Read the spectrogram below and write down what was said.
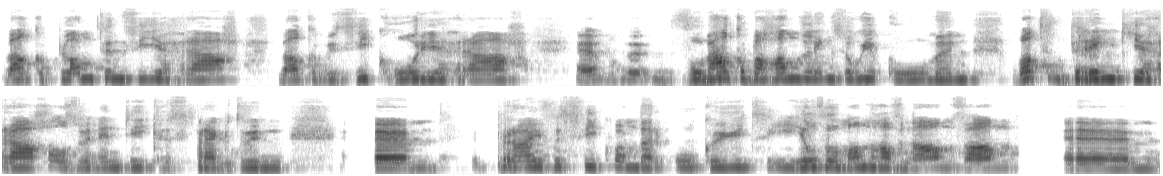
welke planten zie je graag, welke muziek hoor je graag, uh, voor welke behandeling zou je komen, wat drink je graag als we een intakegesprek doen. Um, privacy kwam daar ook uit. Heel veel mannen gaven aan van um,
